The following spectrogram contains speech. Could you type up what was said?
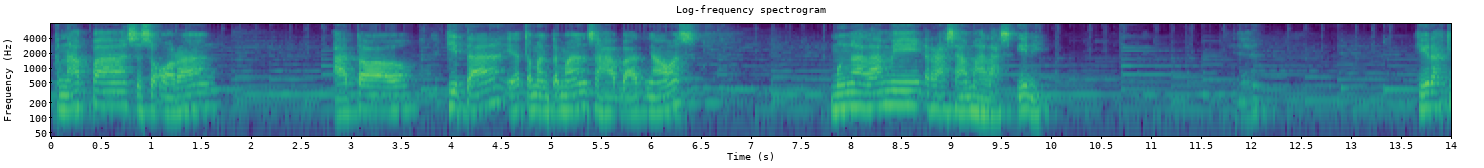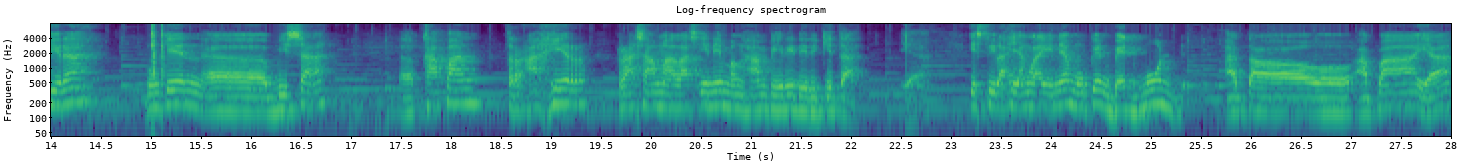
kenapa seseorang atau kita ya teman-teman sahabat ngaos mengalami rasa malas ini? Ya. Kira-kira mungkin uh, bisa uh, kapan terakhir rasa malas ini menghampiri diri kita? Ya, istilah yang lainnya mungkin bad mood atau apa ya?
